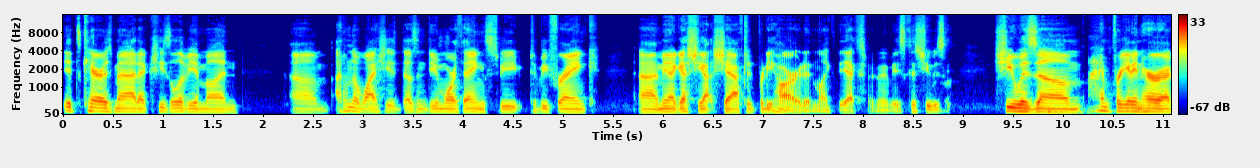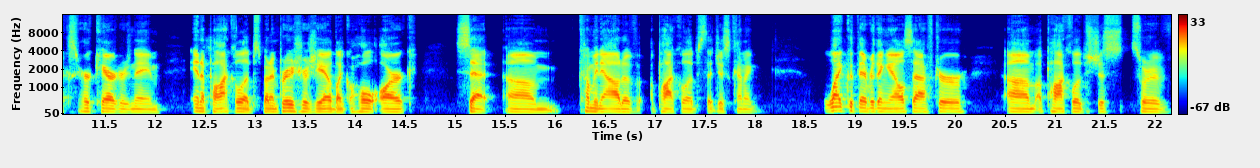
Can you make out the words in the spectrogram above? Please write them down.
It's charismatic. She's Olivia Munn. Um, I don't know why she doesn't do more things. To be to be frank, I mean, I guess she got shafted pretty hard in like the X Men movies because she was she was um I'm forgetting her ex her character's name in Apocalypse, but I'm pretty sure she had like a whole arc set um coming out of Apocalypse that just kind of like with everything else after um, Apocalypse just sort of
